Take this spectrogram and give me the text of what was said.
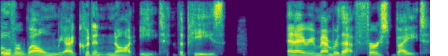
overwhelmed me. I couldn't not eat the peas. And I remember that first bite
